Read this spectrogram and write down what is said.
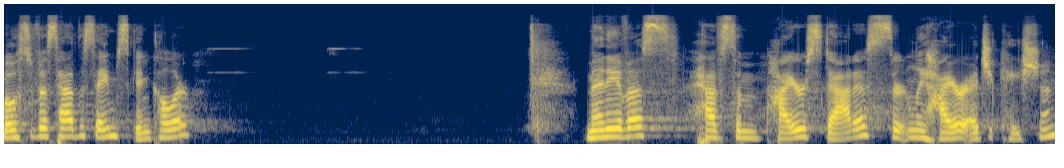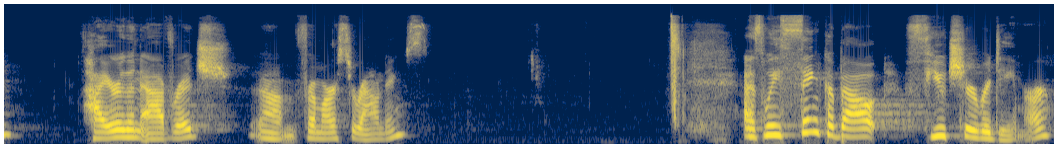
Most of us have the same skin color. Many of us have some higher status, certainly higher education, higher than average um, from our surroundings. As we think about future Redeemer,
